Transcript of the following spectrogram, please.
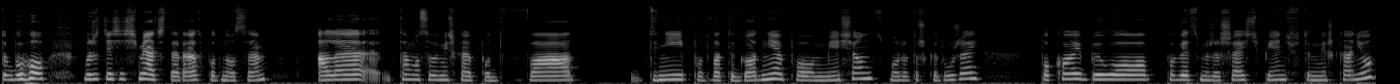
to było, możecie się śmiać teraz pod nosem, ale tam osoby mieszkały po dwa dni, po dwa tygodnie, po miesiąc, może troszkę dłużej. Pokoi było powiedzmy, że 6-5 w tym mieszkaniu.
